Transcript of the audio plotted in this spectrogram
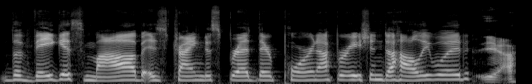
the Vegas mob is trying to spread their porn operation to Hollywood. Yeah,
